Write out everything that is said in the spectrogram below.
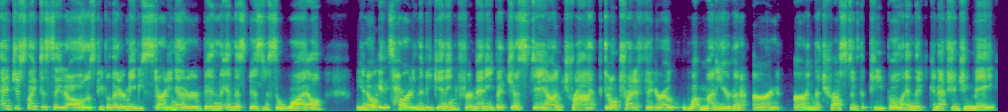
I'd just like to say to all those people that are maybe starting out or have been in this business a while, you know, it's hard in the beginning for many, but just stay on track. Don't try to figure out what money you're going to earn. Earn the trust of the people and the connections you make.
